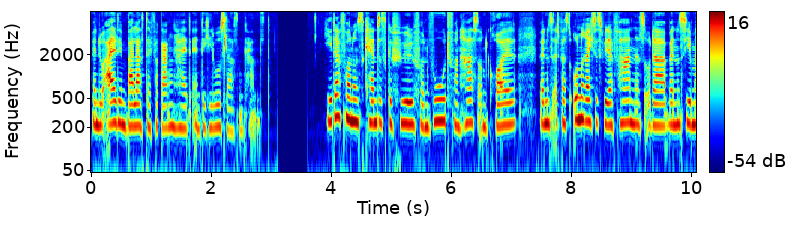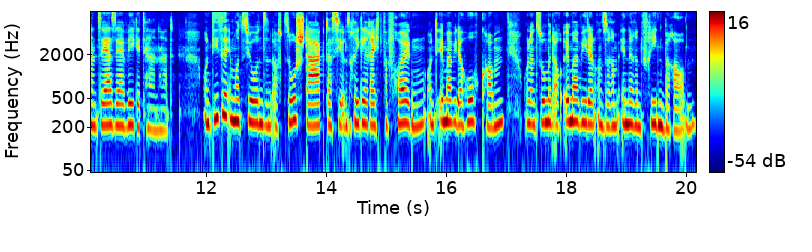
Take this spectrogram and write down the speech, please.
wenn du all den Ballast der Vergangenheit endlich loslassen kannst. Jeder von uns kennt das Gefühl von Wut, von Hass und Groll, wenn uns etwas Unrechtes widerfahren ist oder wenn uns jemand sehr, sehr wehgetan hat. Und diese Emotionen sind oft so stark, dass sie uns regelrecht verfolgen und immer wieder hochkommen und uns somit auch immer wieder in unserem inneren Frieden berauben.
